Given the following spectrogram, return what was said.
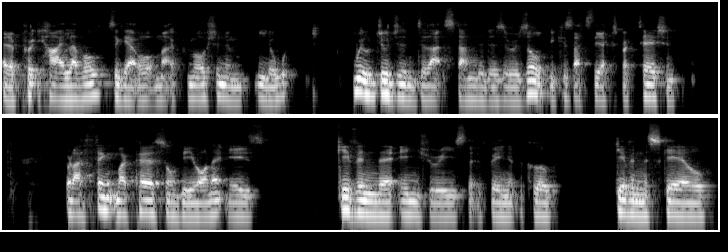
at a pretty high level to get automatic promotion. And you know, we'll judge them to that standard as a result because that's the expectation. But I think my personal view on it is given the injuries that have been at the club, given the scale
